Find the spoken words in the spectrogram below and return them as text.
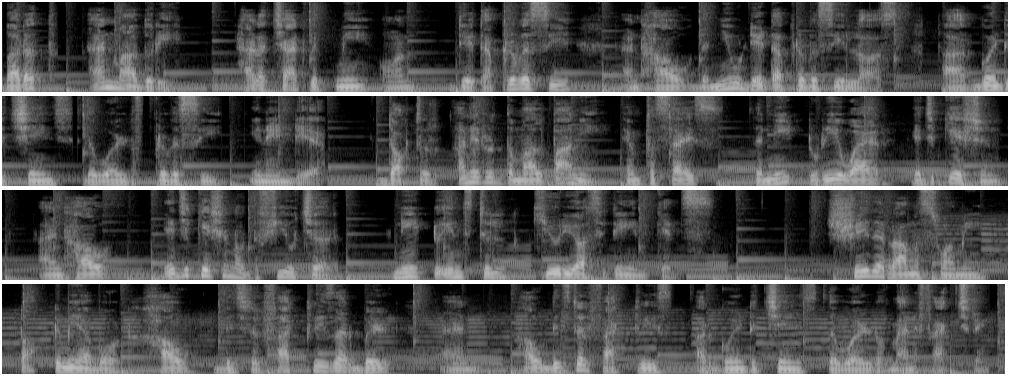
Bharat and Madhuri had a chat with me on data privacy and how the new data privacy laws are going to change the world of privacy in India. Dr. Aniruddha Malpani emphasized the need to rewire education and how education of the future need to instill curiosity in kids. Sridhar Ramaswamy talked to me about how digital factories are built and how digital factories are going to change the world of manufacturing.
